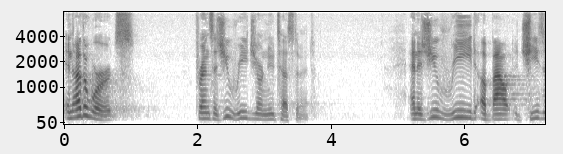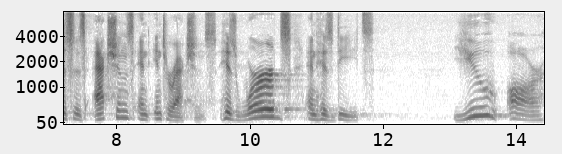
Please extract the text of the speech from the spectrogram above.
In other words, friends, as you read your New Testament, and as you read about Jesus' actions and interactions, his words and his deeds, you are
